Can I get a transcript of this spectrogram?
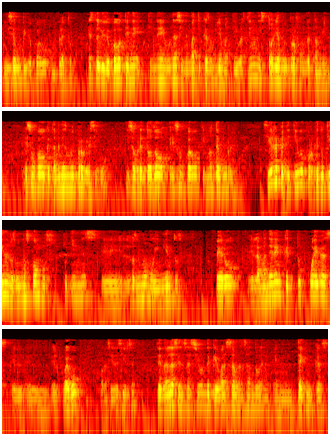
dice un videojuego completo. Este videojuego tiene, tiene unas cinemáticas muy llamativas, tiene una historia muy profunda también. Es un juego que también es muy progresivo y sobre todo es un juego que no te aburre. Sí es repetitivo porque tú tienes los mismos combos, tú tienes eh, los mismos movimientos, pero eh, la manera en que tú juegas el, juego, por así decirse, te da la sensación de que vas avanzando en, técnicas,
